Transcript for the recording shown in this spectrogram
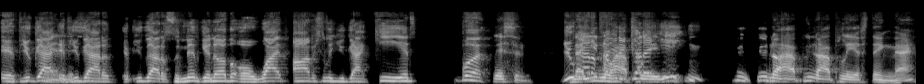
If you got, Man, if you listen. got a, if you got a significant other or wife, obviously you got kids, but Listen, you got to you know how because they eating. you, you know how you know how players think now.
